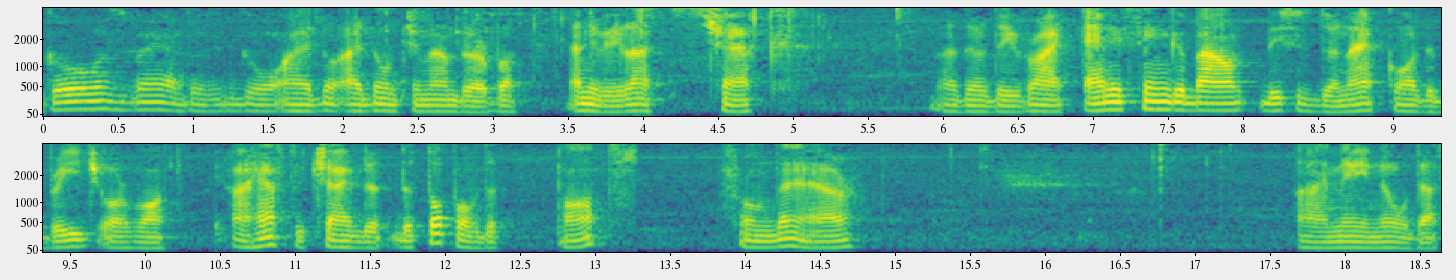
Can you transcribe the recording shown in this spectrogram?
goes where does it go I don't I don't remember but anyway let's check whether they write anything about this is the neck or the bridge or what. I have to check the, the top of the pops. From there, I may know that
